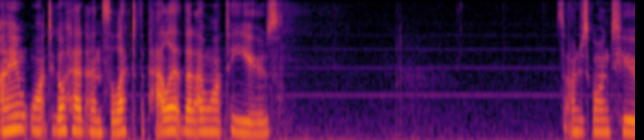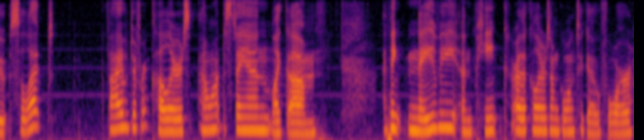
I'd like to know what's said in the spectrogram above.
I want to go ahead and select the palette that I want to use. So I'm just going to select five different colors. I want to stay in like um, I think navy and pink are the colors I'm going to go for.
